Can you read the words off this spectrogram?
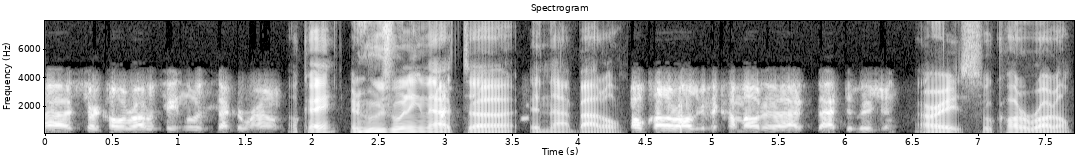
uh, sorry, Colorado St. Louis second round. Okay, and who's winning that uh, in that battle? Oh, Colorado's going to come out of that, that division. All right, so Colorado.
